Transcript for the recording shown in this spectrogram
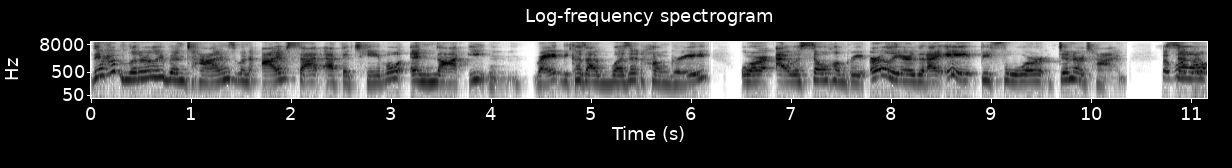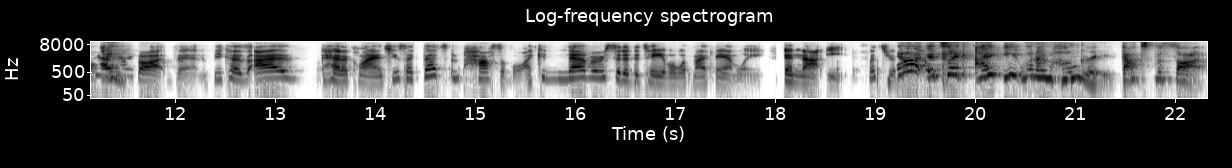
There have literally been times when I've sat at the table and not eaten, right? Because I wasn't hungry or I was so hungry earlier that I ate before dinner time. So, so what was your I, thought then? Because I've had a client, she's like, that's impossible. I could never sit at the table with my family and not eat. What's your Yeah, thought? it's like I eat when I'm hungry. That's the thought.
